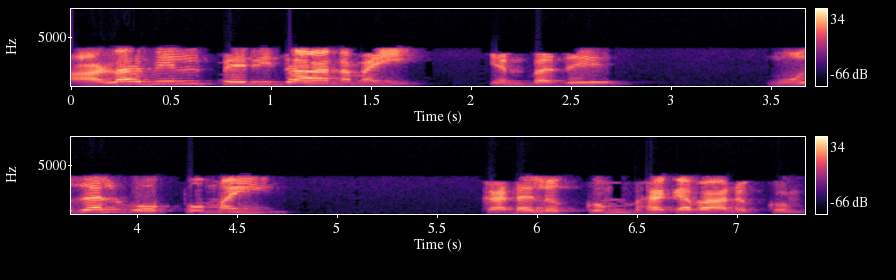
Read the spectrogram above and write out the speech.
அளவில் பெரிதானமை என்பது முதல் ஒப்புமை கடலுக்கும் பகவானுக்கும்.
